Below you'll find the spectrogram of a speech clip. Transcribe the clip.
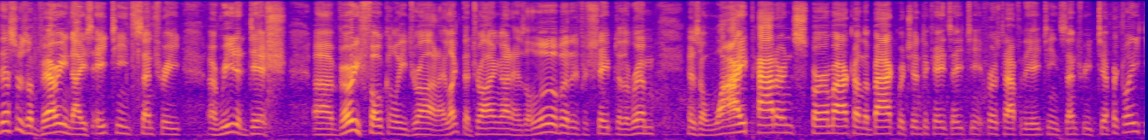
this was a very nice 18th century Rita dish, uh, very focally drawn. I like the drawing on it. it. has a little bit of a shape to the rim has a Y pattern spur mark on the back, which indicates 18, first half of the 18th century typically.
